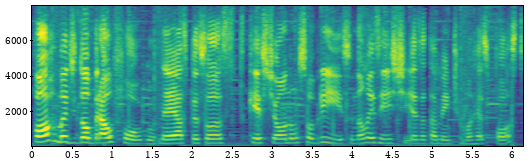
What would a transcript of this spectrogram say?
forma de dobrar o fogo, né? As pessoas questionam sobre isso. Não existe exatamente uma resposta.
